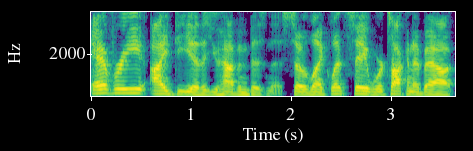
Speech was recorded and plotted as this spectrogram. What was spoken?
every idea that you have in business. So like let's say we're talking about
